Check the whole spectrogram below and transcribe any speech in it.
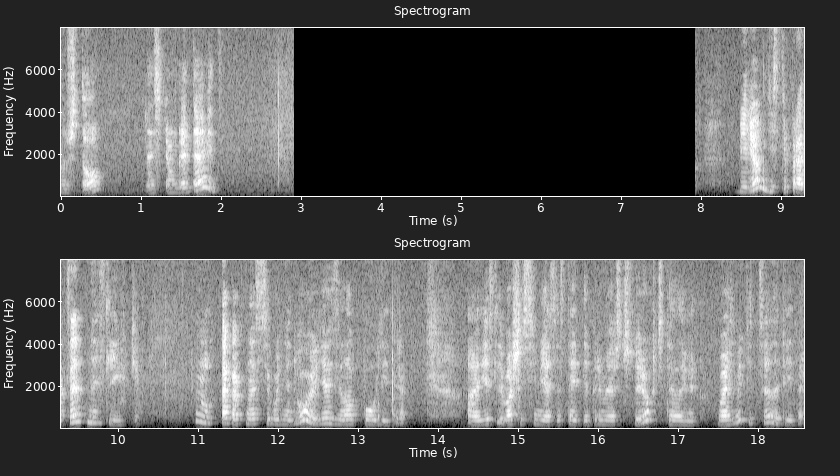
Ну что, начнем готовить? Берем 10% сливки. Ну, так как нас сегодня двое, я взяла пол-литра. А если ваша семья состоит, например, из четырех человек, возьмите целый литр.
